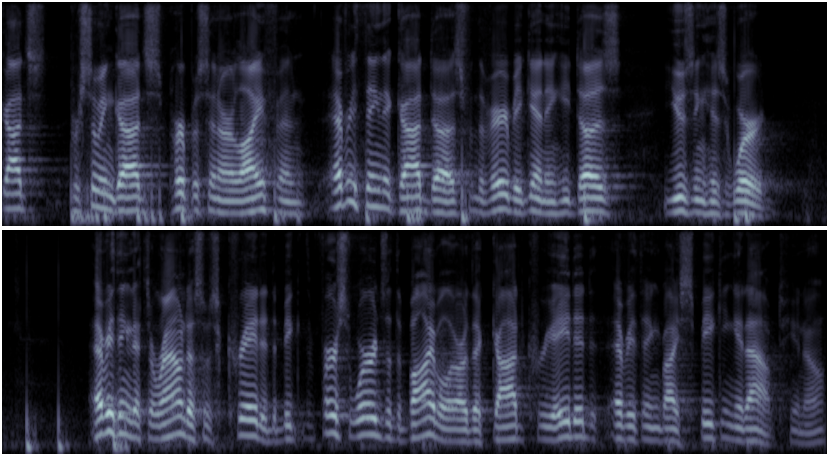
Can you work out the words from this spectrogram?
God's pursuing God's purpose in our life, and everything that God does from the very beginning, He does using His Word. Everything that's around us was created. The, be- the first words of the Bible are that God created everything by speaking it out, you know.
